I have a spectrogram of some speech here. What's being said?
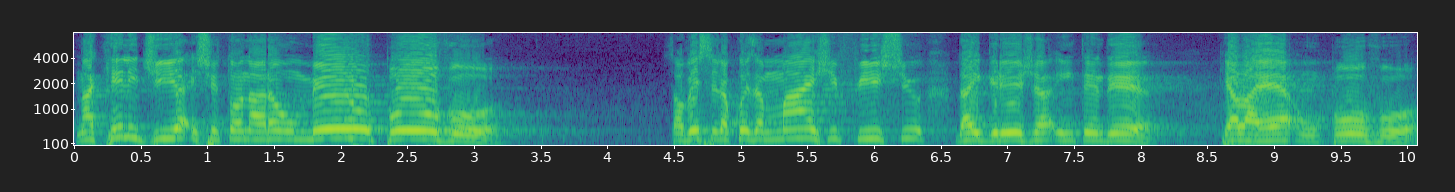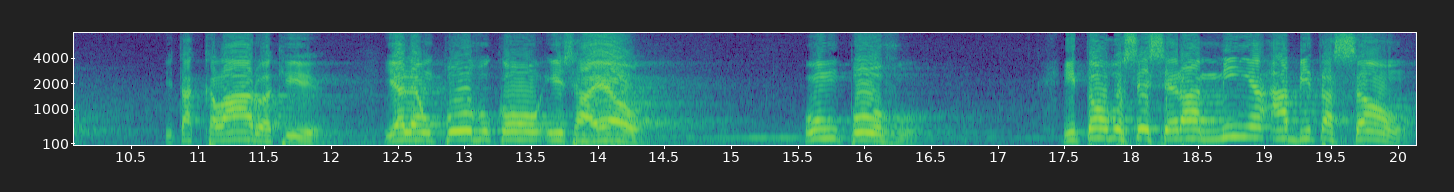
naquele dia e se tornarão o meu povo. Talvez seja a coisa mais difícil da igreja entender que ela é um povo. E está claro aqui. E ela é um povo com Israel. Um povo. Então você será minha habitação,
